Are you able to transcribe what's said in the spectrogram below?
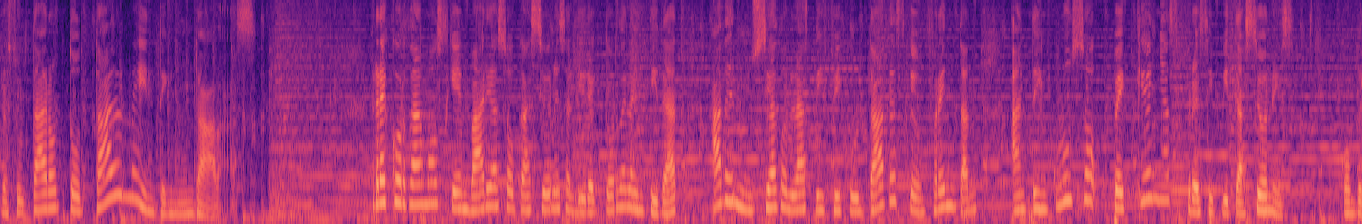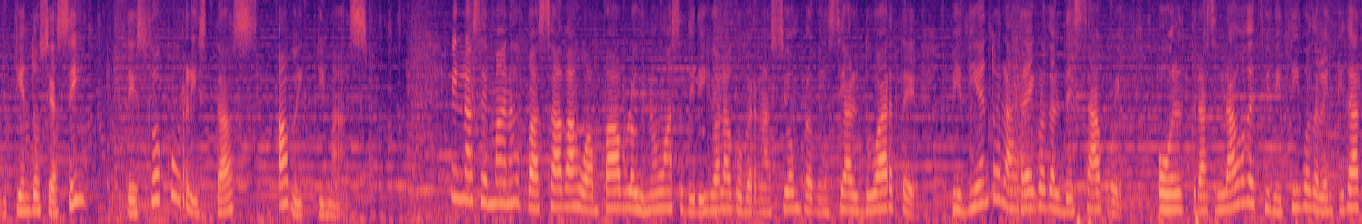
resultaron totalmente inundadas. Recordamos que en varias ocasiones el director de la entidad ha denunciado las dificultades que enfrentan ante incluso pequeñas precipitaciones, convirtiéndose así de socorristas a víctimas. En las semanas pasadas, Juan Pablo Hinoa se dirigió a la gobernación provincial Duarte pidiendo el arreglo del desagüe o el traslado definitivo de la entidad.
